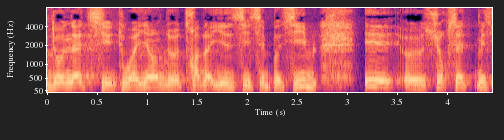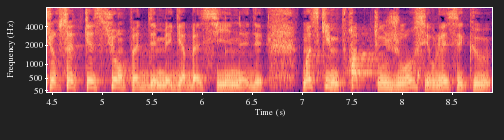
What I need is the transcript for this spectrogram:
d'honnêtes citoyens de travailler si c'est possible. Et sur cette, mais sur cette question en fait des méga bassines et des, moi, ce qui me frappe toujours, si vous voulez, c'est que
